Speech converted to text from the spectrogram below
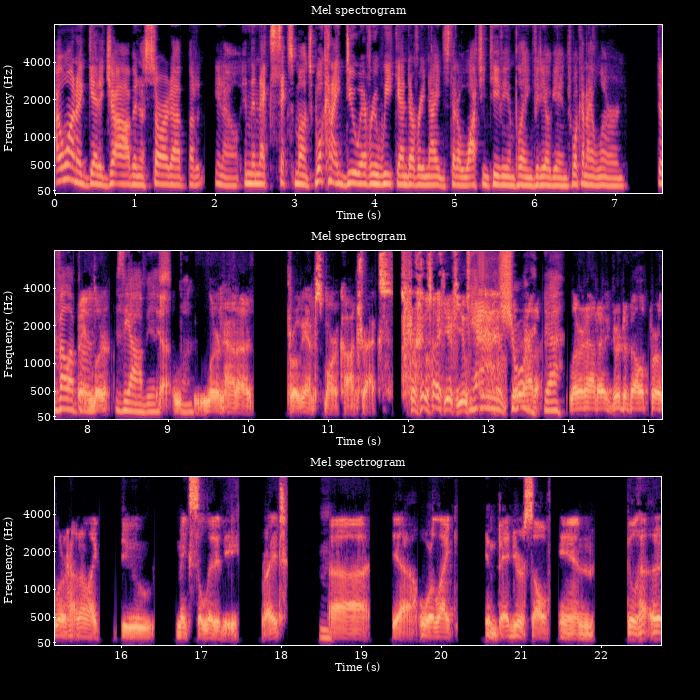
I want to get a job in a startup, but you know, in the next six months, what can I do every weekend, every night instead of watching TV and playing video games? What can I learn? Developer learn, is the obvious yeah, one. Learn how to program smart contracts, right? Like if you yeah, sure, learn to, yeah. learn how to, if you're a developer, learn how to like do, make solidity, right? Mm. Uh, yeah. Or like embed yourself in build, uh,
